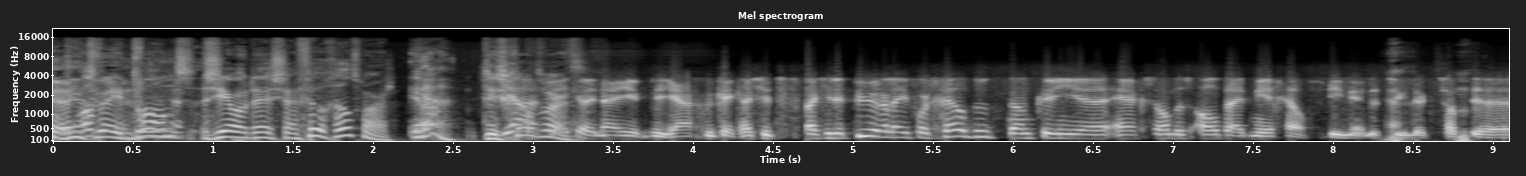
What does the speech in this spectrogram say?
die twee ton. Want zero days zijn veel geld waard. Ja, ja het is ja, geld waard. Nee, ja, goed, kijk, als je, het, als je dit puur alleen voor het geld doet, dan kun je ergens anders altijd meer geld verdienen natuurlijk. Ja. Dat, uh,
